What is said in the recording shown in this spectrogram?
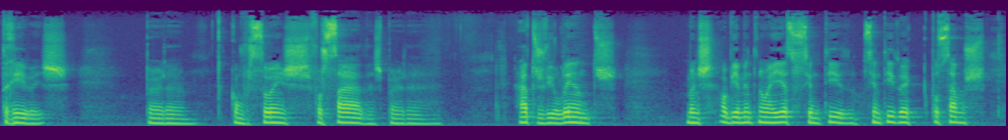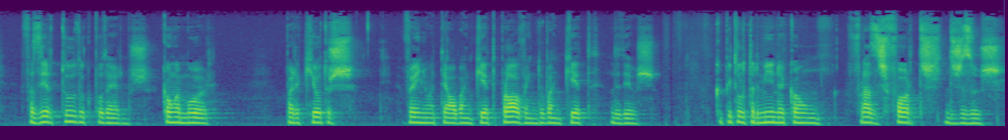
terríveis, para conversões forçadas, para atos violentos, mas obviamente não é esse o sentido. O sentido é que possamos fazer tudo o que pudermos com amor para que outros venham até ao banquete, provem do banquete de Deus. O capítulo termina com frases fortes de Jesus,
